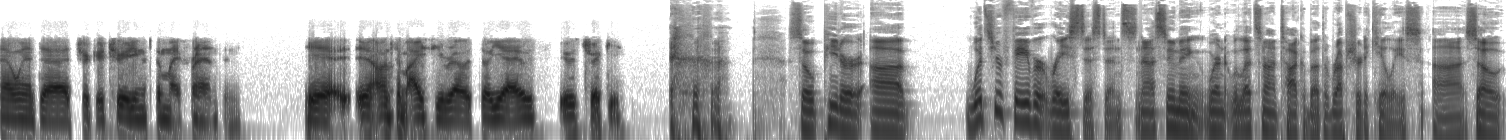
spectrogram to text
I went uh, trick or treating with some of my friends, and yeah, on some icy roads. So yeah, it was it was tricky. so Peter, uh, What's your favorite race distance? Now, assuming we're let's not talk about the ruptured Achilles. Uh, so,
